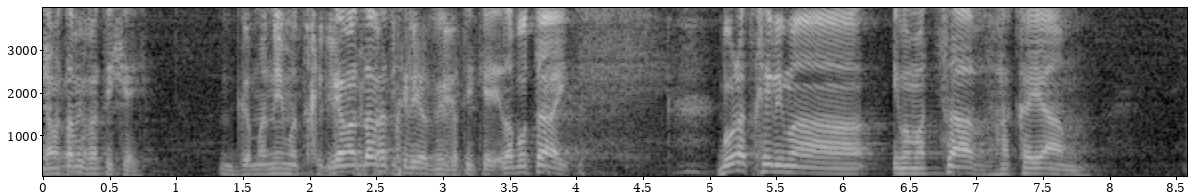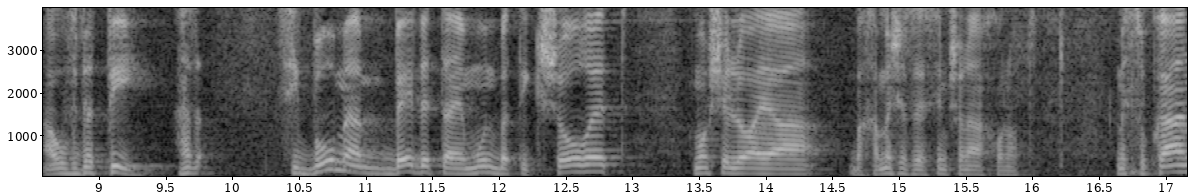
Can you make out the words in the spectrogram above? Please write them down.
גם אתה מוותיקי. גם אני מתחיל להיות מוותיקי. גם אתה מתחיל להיות מוותיקי. רבותיי, בואו נתחיל עם, ה... עם המצב הקיים, העובדתי. הציבור מאבד את האמון בתקשורת כמו שלא היה ב-15-20 שנה האחרונות. מסוכן,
